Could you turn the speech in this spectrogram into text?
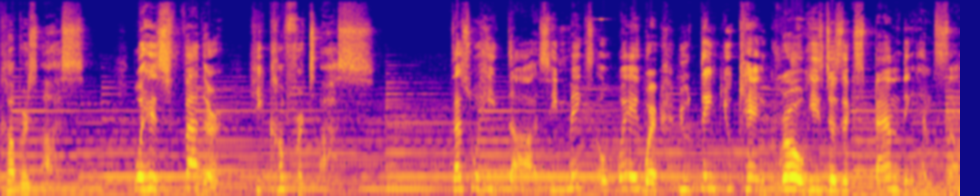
covers us. With his feather, he comforts us. That's what he does. He makes a way where you think you can't grow. He's just expanding himself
